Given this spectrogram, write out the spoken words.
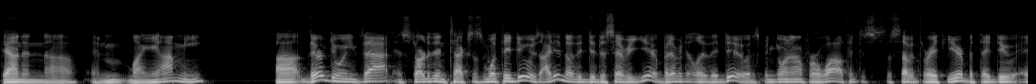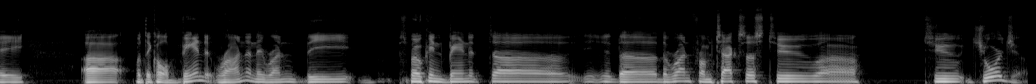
down in uh, in Miami. Uh, they're doing that and started in Texas. And what they do is, I didn't know they did this every year, but evidently they do, and it's been going on for a while. I think this is the seventh or eighth year, but they do a uh, what they call a bandit run, and they run the smoking bandit uh, the the run from Texas to uh, to Georgia,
